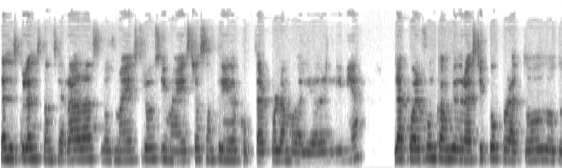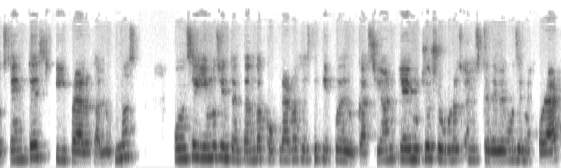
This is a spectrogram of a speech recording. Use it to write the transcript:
Las escuelas están cerradas, los maestros y maestras han tenido que optar por la modalidad en línea, la cual fue un cambio drástico para todos los docentes y para los alumnos, Aún seguimos intentando acoplarnos a este tipo de educación y hay muchos rubros en los que debemos de mejorar.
